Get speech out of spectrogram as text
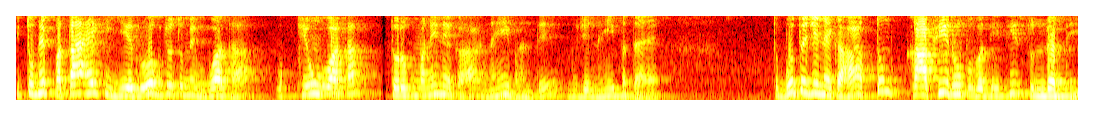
कि तुम्हें पता है कि ये रोग जो तुम्हें हुआ था, वो क्यों हुआ था? तो रुक्मणी ने कहा, नहीं भनते मुझे नहीं पता है। तो बुद्ध जी ने कहा, तुम काफ़ी रूपवती थी, सुंदर थी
